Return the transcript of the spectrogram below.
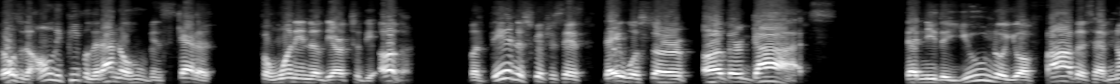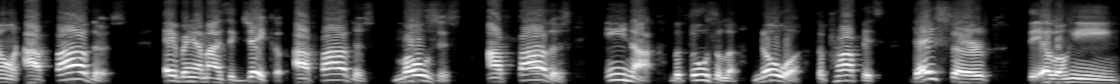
Those are the only people that I know who've been scattered from one end of the earth to the other. But then the scripture says they will serve other gods that neither you nor your fathers have known. Our fathers, Abraham, Isaac, Jacob, our fathers, Moses, our fathers, Enoch, Methuselah, Noah, the prophets, they served the Elohim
